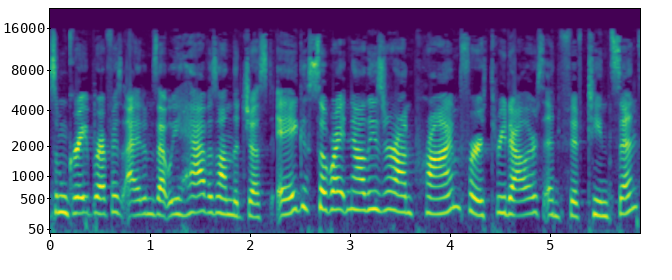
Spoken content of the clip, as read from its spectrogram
Some great breakfast items that we have is on the Just Egg. So right now these are on Prime for $3.15.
